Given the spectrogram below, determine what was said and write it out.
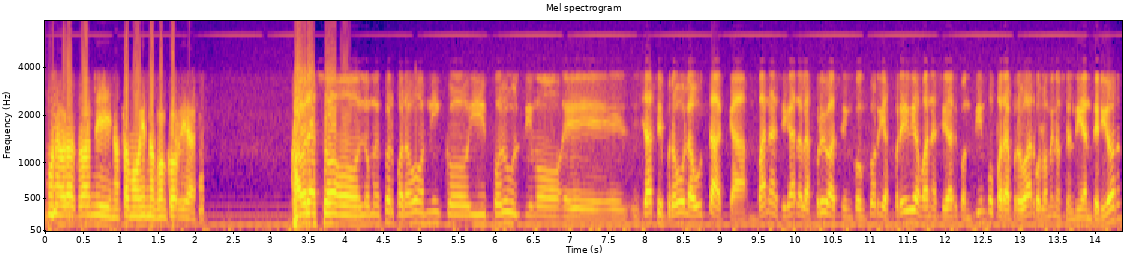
Un abrazo, Andy. Nos estamos viendo con Concordia. Abrazo, lo mejor para vos, Nico. Y por último, eh, ya se probó la butaca. ¿Van a llegar a las pruebas en Concordias previas? ¿Van a llegar con tiempo para probar por lo menos el día anterior?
